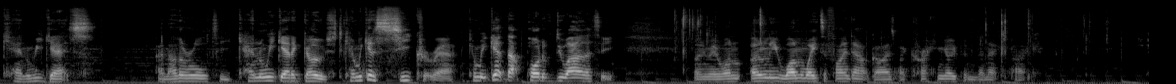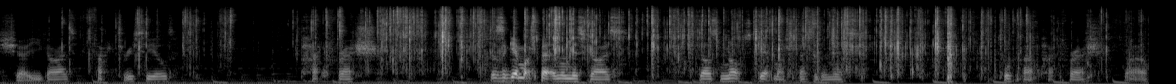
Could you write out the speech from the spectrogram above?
Can we get another ulti? Can we get a ghost? Can we get a secret rare? Can we get that pot of duality? Anyway, one, only one way to find out, guys, by cracking open the next pack. Just show you guys. Factory sealed. Pack fresh. Doesn't get much better than this, guys does not get much better than this. Talk about pack fresh. Wow.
